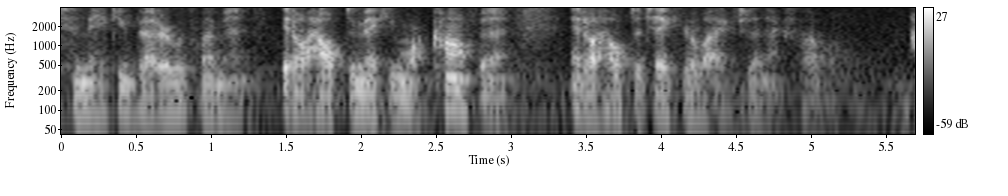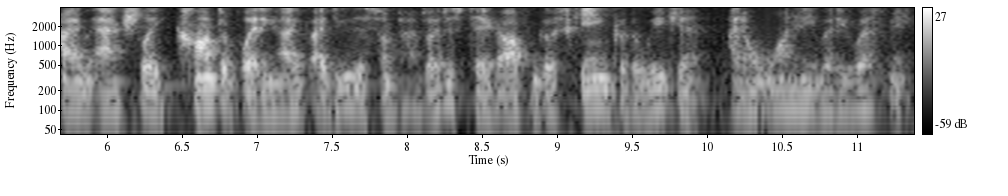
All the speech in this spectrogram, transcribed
to make you better with women. It'll help to make you more confident. It'll help to take your life to the next level. I'm actually contemplating, I, I do this sometimes. I just take off and go skiing for the weekend. I don't want anybody with me.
